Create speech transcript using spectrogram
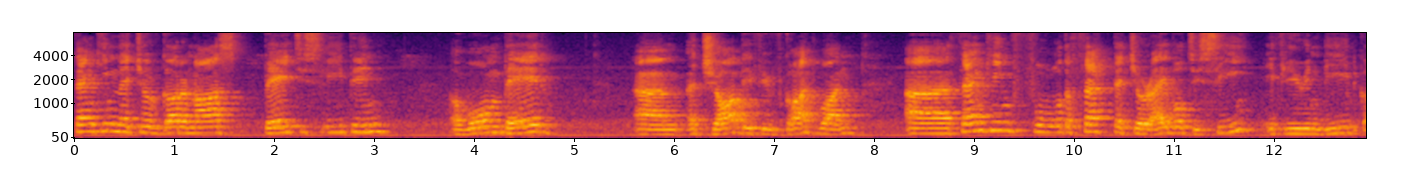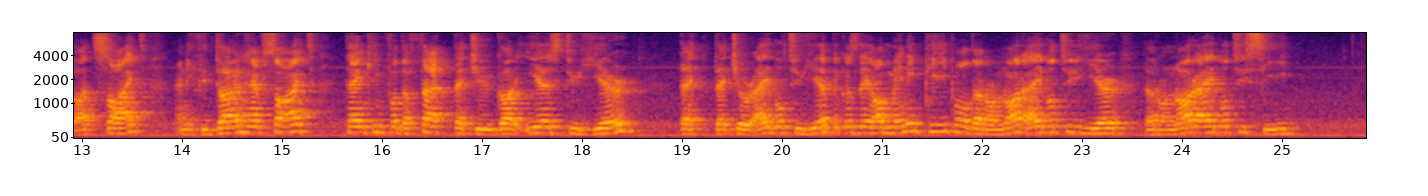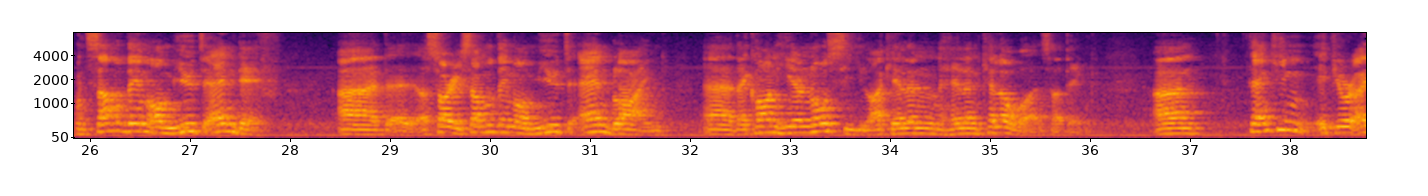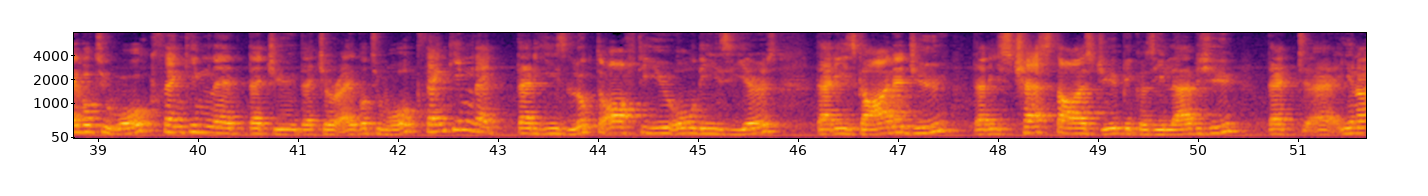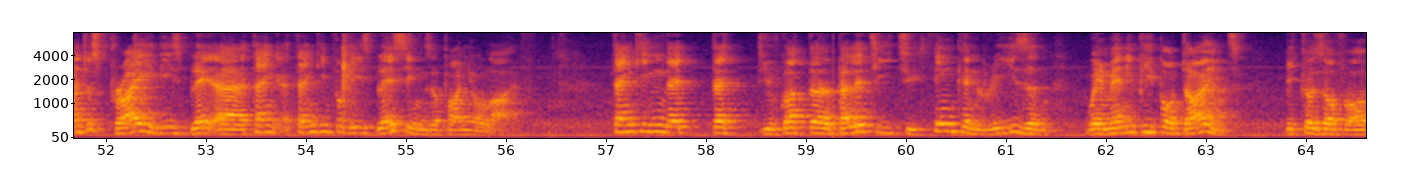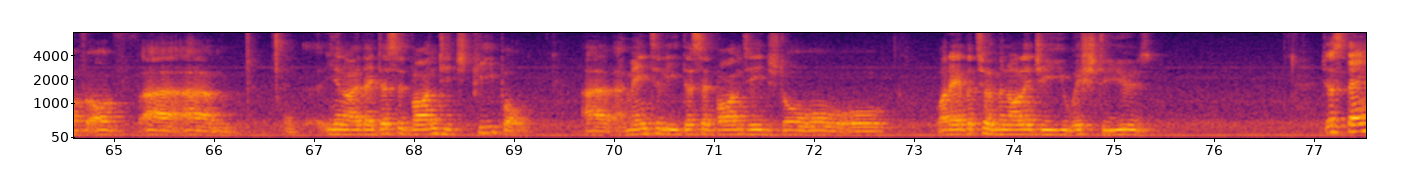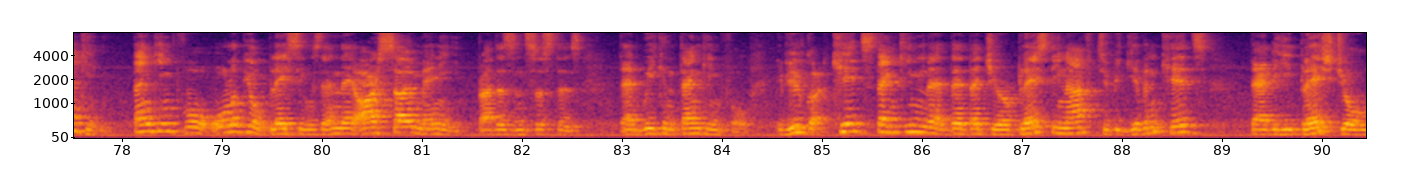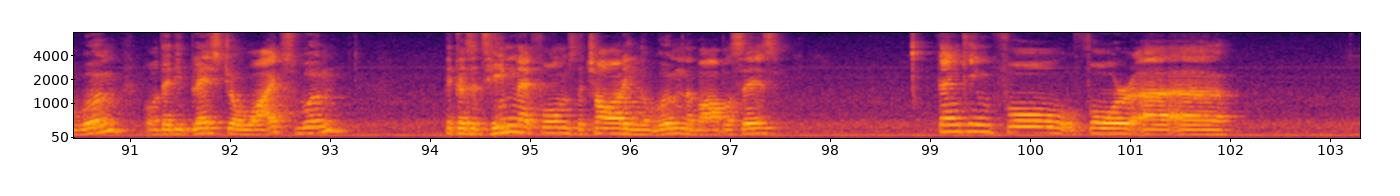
Thank Him that you've got a nice bed to sleep in, a warm bed, um, a job if you've got one uh, thank Him for the fact that you're able to see if you indeed got sight. And if you don't have sight, thank Him for the fact that you got ears to hear, that, that you're able to hear, because there are many people that are not able to hear, that are not able to see. And some of them are mute and deaf. Uh, uh sorry, some of them are mute and blind. Uh, they can't hear nor see, like Helen, Helen Keller was, I think. Um, thank him if you're able to walk thank him that, that you that you're able to walk thank him that that he's looked after you all these years that he's guided you that he's chastised you because he loves you that uh, you know just pray these uh, thank thank him for these blessings upon your life Thanking that that you've got the ability to think and reason where many people don't because of of, of uh, um, you know, they're disadvantaged people, uh, mentally disadvantaged or, or whatever terminology you wish to use. Just thank Him. Thank Him for all of your blessings, and there are so many, brothers and sisters, that we can thank Him for. If you've got kids, thank Him that, that, that you're blessed enough to be given kids, that He blessed your womb, or that He blessed your wife's womb, because it's him that forms the child in the womb the bible says thank him for for uh, uh,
